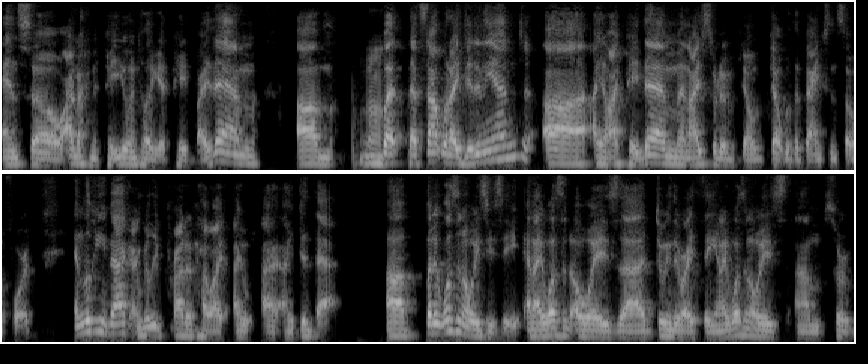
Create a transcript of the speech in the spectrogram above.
and so I'm not going to pay you until I get paid by them." Um, Uh, but that's not what I did in the end. Uh, I, you know, I paid them, and I sort of you know dealt with the banks and so forth. And looking back, I'm really proud of how I I, I- I did that. Uh, but it wasn't always easy, and I wasn't always uh, doing the right thing, and I wasn't always um, sort of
